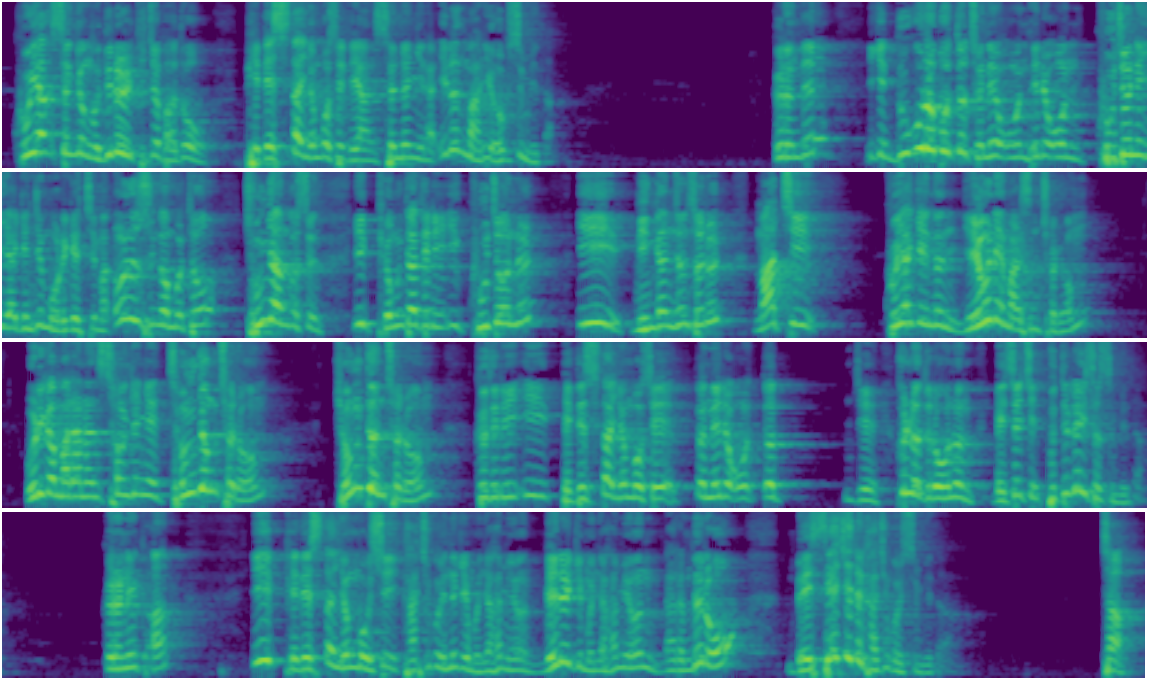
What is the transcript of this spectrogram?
구약 성경 어디를 뒤져봐도 베데스다 연못에 대한 설명이나 이런 말이 없습니다. 그런데 이게 누구로부터 전해온 내려온 구전의 이야기인지 모르겠지만 어느 순간부터 중요한 것은 이 병자들이 이 구전을 이 민간 전설을 마치 구약에 있는 예언의 말씀처럼 우리가 말하는 성경의 정경처럼 경전처럼 그들이 이 베데스다 연못에 떠내려온 떠 이제 흘러 들어오는 메시지에 붙들려 있었습니다. 그러니까 이 베데스다 연못이 가지고 있는 게 뭐냐 하면 매력이 뭐냐 하면 나름대로 메시지를 가지고 있습니다. 자,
